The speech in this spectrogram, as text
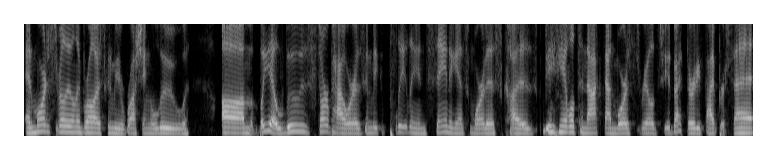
And Mortis, really, the only brawler is going to be rushing Lou. Um, but yeah, Lou's star power is going to be completely insane against Mortis because being able to knock down Mortis' reload speed by 35%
